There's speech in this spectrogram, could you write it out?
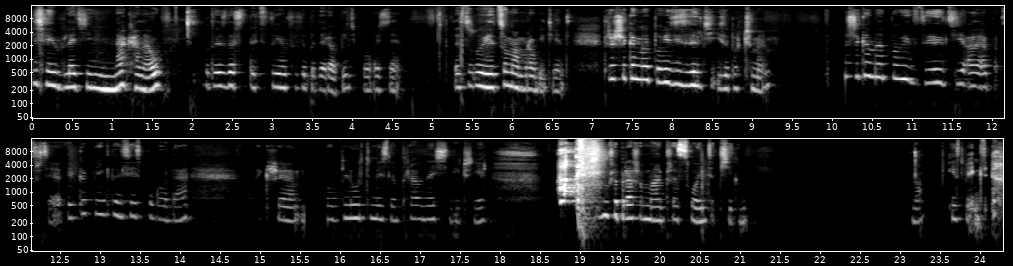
dzisiaj wleci na kanał, bo to jest dec- decydujące, co będę robić, bo właśnie decyduję, co mam robić, więc teraz czekam na odpowiedzi z Zylci i zobaczymy. Czekam na odpowiedź z Zylci, ale patrzcie, jaka piękna dzisiaj jest pogoda, także w lutym jest naprawdę ślicznie. Przepraszam, ale przez słońce psikam. No, jest pięknie.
